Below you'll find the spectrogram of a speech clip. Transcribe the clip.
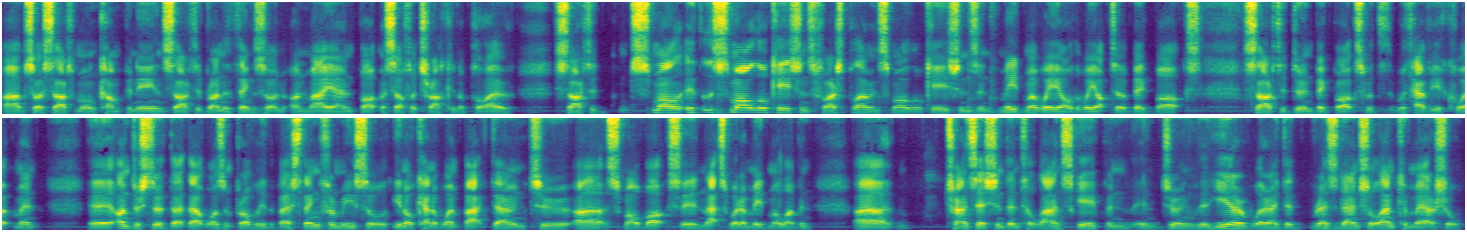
Um, so I started my own company and started running things on, on my end. Bought myself a truck and a plow. Started small small locations first, plowing small locations, and made my way all the way up to a big box. Started doing big box with with heavy equipment. Uh, understood that that wasn't probably the best thing for me, so you know, kind of went back down to a small box, and that's where I made my living. Uh, transitioned into landscape and, during the year where I did residential and commercial,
